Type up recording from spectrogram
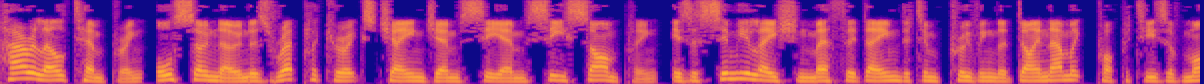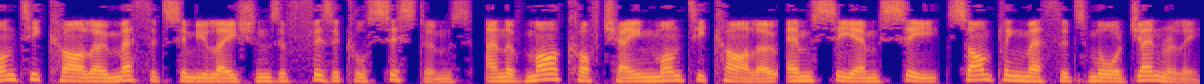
Parallel tempering, also known as replica exchange MCMC sampling, is a simulation method aimed at improving the dynamic properties of Monte Carlo method simulations of physical systems, and of Markov chain Monte Carlo MCMC sampling methods more generally.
